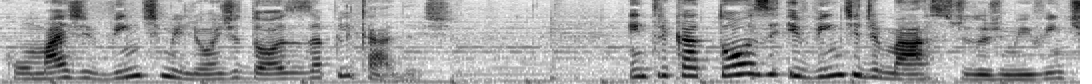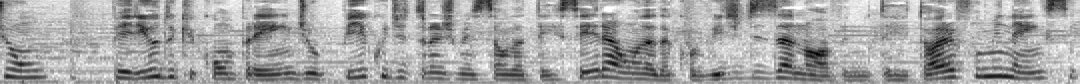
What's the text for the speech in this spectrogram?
com mais de 20 milhões de doses aplicadas. Entre 14 e 20 de março de 2021, período que compreende o pico de transmissão da terceira onda da Covid-19 no território fluminense,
